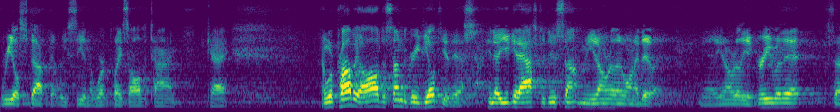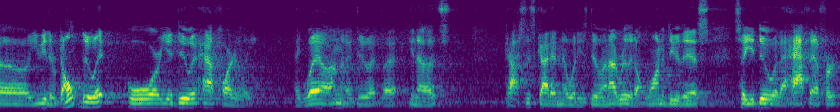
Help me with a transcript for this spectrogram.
real stuff that we see in the workplace all the time. Okay? And we're probably all to some degree guilty of this. You know, you get asked to do something and you don't really want to do it. You know, you don't really agree with it, so you either don't do it or you do it half-heartedly. Like, well, I'm going to do it, but you know, it's gosh, this guy doesn't know what he's doing. I really don't want to do this, so you do it with a half effort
